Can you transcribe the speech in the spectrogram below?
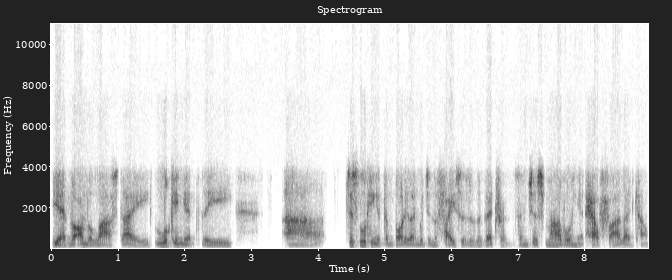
yeah, on the last day, looking at the uh, just looking at the body language and the faces of the veterans and just marveling at how far they'd come,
